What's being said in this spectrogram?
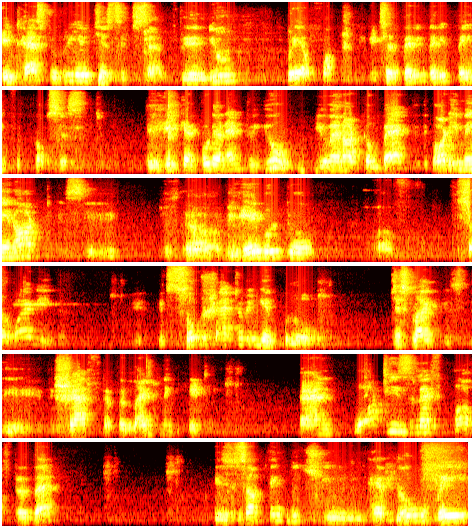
it has to readjust itself to a new way of functioning. It's a very, very painful process. It, can put an end to you. You may not come back. The body may not see, uh, be able to uh, survive even. It's so shattering a blow, just like the, the shaft of a lightning hitting. And what is left after that is something which you have no way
